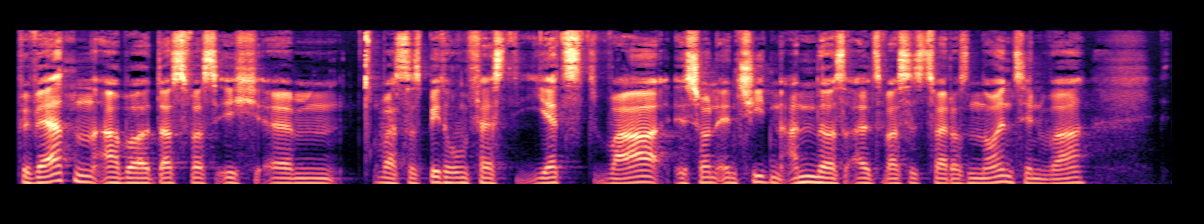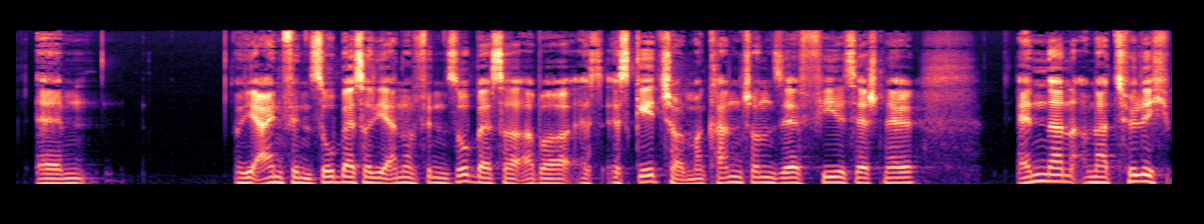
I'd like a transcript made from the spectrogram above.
bewerten, aber das, was ich ähm, was das Beethovenfest jetzt war, ist schon entschieden anders, als was es 2019 war. Ähm, und die einen finden es so besser, die anderen finden es so besser, aber es, es geht schon. Man kann schon sehr viel, sehr schnell ändern. Aber natürlich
